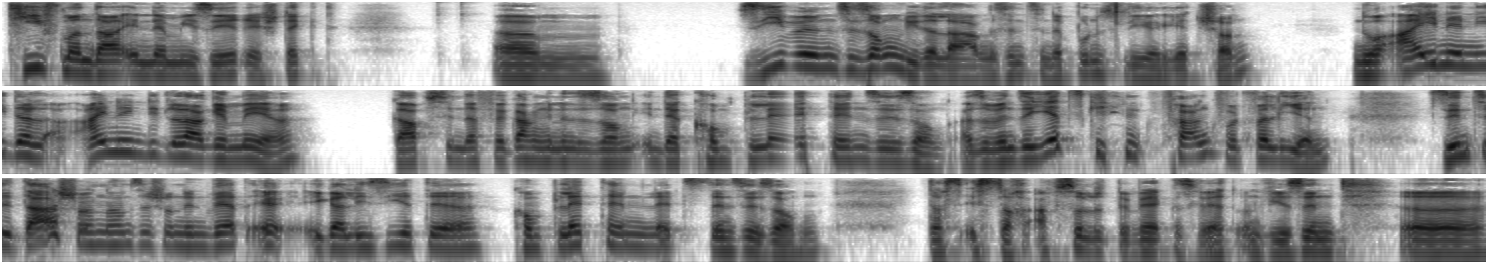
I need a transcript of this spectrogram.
tief man da in der Misere steckt. Ähm, sieben Saisonniederlagen sind es in der Bundesliga jetzt schon. Nur eine, Niederla eine Niederlage mehr gab es in der vergangenen Saison, in der kompletten Saison. Also wenn sie jetzt gegen Frankfurt verlieren, sind sie da schon, haben sie schon den Wert e-, egalisiert der kompletten letzten Saison. Das ist doch absolut bemerkenswert. Und wir sind äh,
